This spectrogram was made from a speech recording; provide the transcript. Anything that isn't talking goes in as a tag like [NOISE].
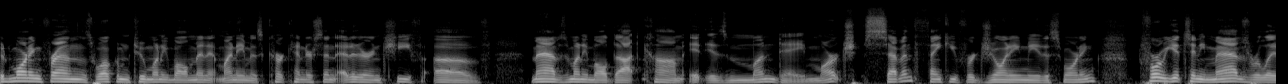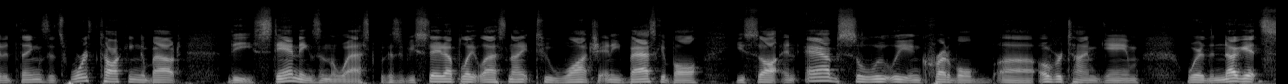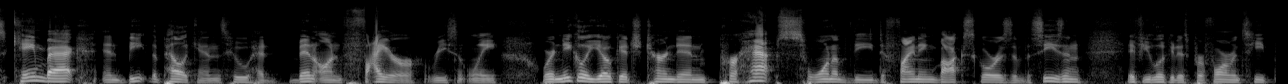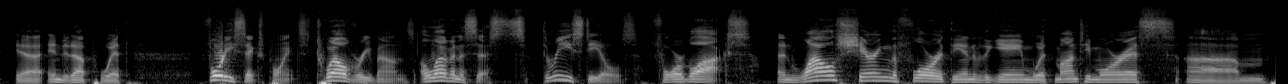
Good morning, friends. Welcome to Moneyball Minute. My name is Kirk Henderson, editor in chief of MavsMoneyball.com. It is Monday, March 7th. Thank you for joining me this morning. Before we get to any Mavs related things, it's worth talking about the standings in the West because if you stayed up late last night to watch any basketball, you saw an absolutely incredible uh, overtime game where the Nuggets came back and beat the Pelicans, who had been on fire recently, where Nikola Jokic turned in perhaps one of the defining box scores of the season. If you look at his performance, he uh, ended up with 46 points, 12 rebounds, 11 assists, 3 steals, 4 blocks. And while sharing the floor at the end of the game with Monte Morris, um,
